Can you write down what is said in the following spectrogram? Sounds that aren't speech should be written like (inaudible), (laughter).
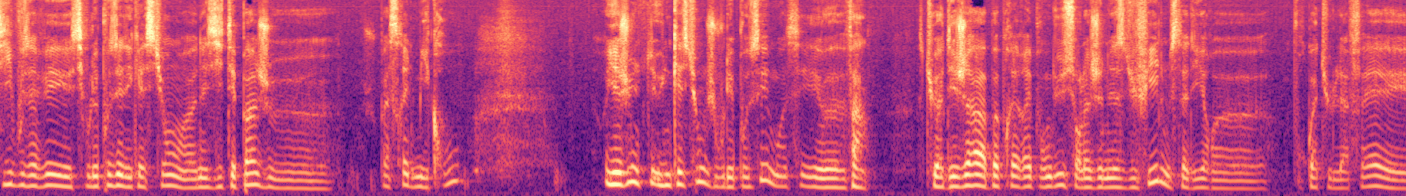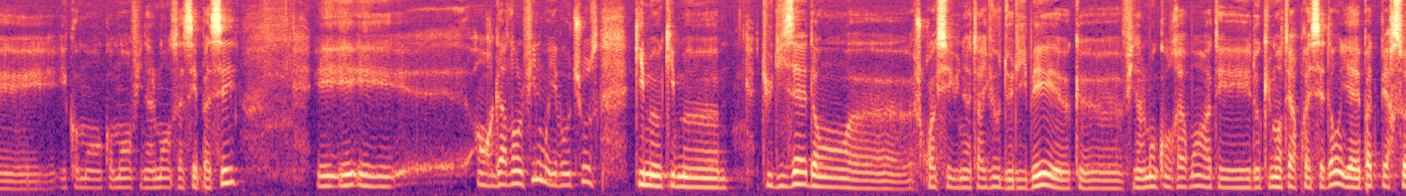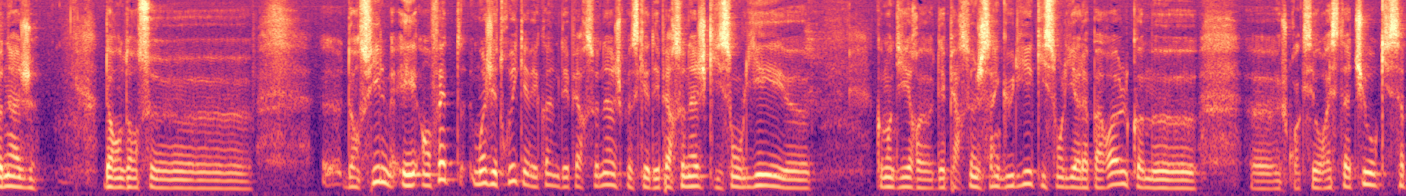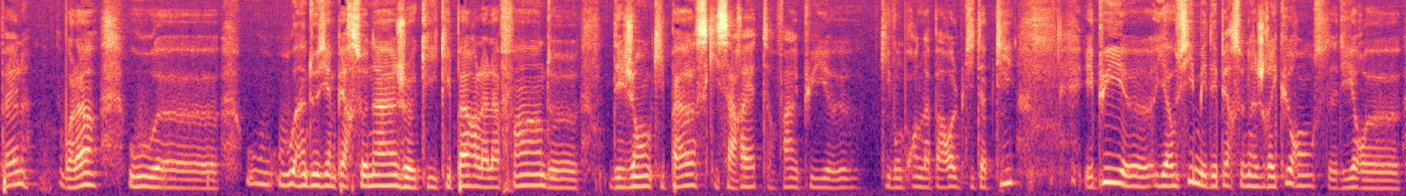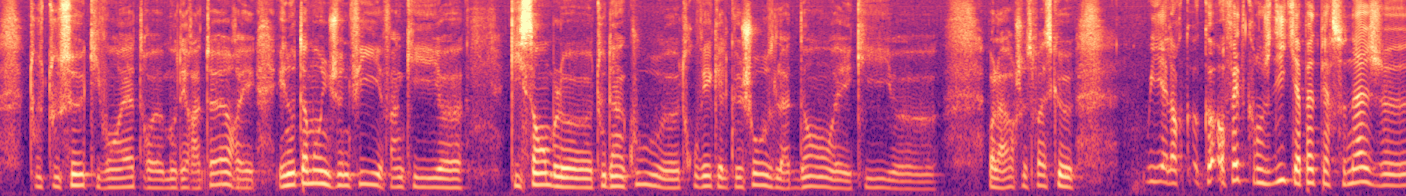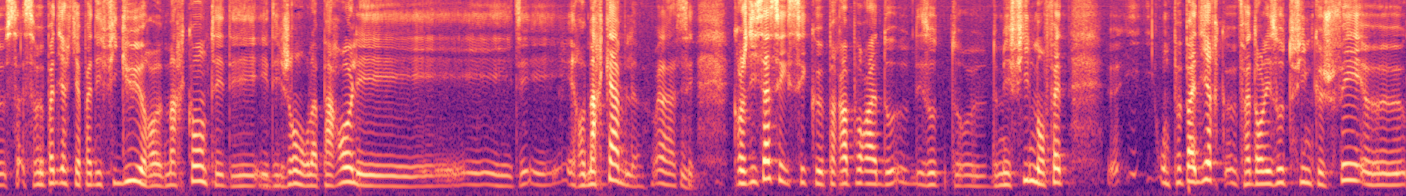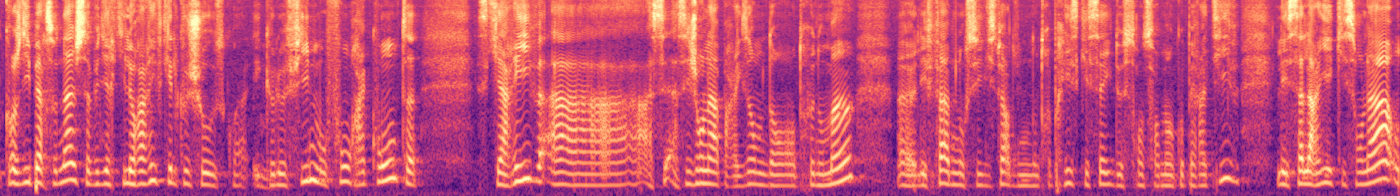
si vous avez, si vous voulez poser des questions, n'hésitez pas, je, passerai le micro. Il y a juste une question que je voulais poser, moi, c'est, enfin, tu as déjà à peu près répondu sur la jeunesse du film, c'est-à-dire pourquoi tu l'as fait et, comment, finalement ça s'est passé. et, en regardant le film, il y avait autre chose qui me, qui me tu disais dans, euh, je crois que c'est une interview de Libé, euh, que finalement, contrairement à tes documentaires précédents, il n'y avait pas de personnage dans, ce euh, film. Et en fait, moi, j'ai trouvé qu'il y avait quand même des personnages, parce qu'il y a des personnages qui sont liés, comment dire, des personnages singuliers qui sont liés à la parole, comme, je crois que c'est Orestaccio qui s'appelle, voilà, euh, ou, un deuxième personnage qui, parle à la fin de, des gens qui passent, qui s'arrêtent, enfin, et puis euh, qui vont prendre la parole petit à petit. Et puis, euh, il y a aussi mais des personnages récurrents, c'est-à-dire tous ceux qui vont être modérateurs, et, notamment une jeune fille enfin, qui, qui semble tout d'un coup trouver quelque chose là-dedans, et qui... voilà, je ne sais pas ce que... Oui, alors en fait, quand je dis qu'il n'y a pas de personnage, euh, ça ne veut pas dire qu'il n'y a pas des figures marquantes et des, gens dont la parole est, remarquable. Voilà, mm. quand je dis ça, c'est que par rapport à des autres de mes films, en fait, euh, on ne peut pas dire que, enfin, dans les autres films que je fais, euh, quand je dis personnage, ça veut dire qu'il leur arrive quelque chose, quoi, et que le film, au fond, raconte ce qui arrive à, à ces gens-là. Par exemple, dans Entre nos mains. Euh, les femmes, donc c'est l'histoire d'une entreprise qui essaye de se transformer en coopérative. Les salariés qui sont là,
